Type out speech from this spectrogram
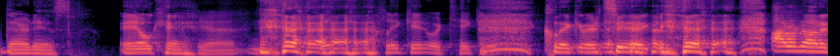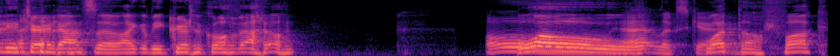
There it is. A okay. Yeah. flip- click it or tick it. Click it or tick. I don't know how to do turn down, so I could be critical about them. Oh, Whoa. that looks scary. What the fuck?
